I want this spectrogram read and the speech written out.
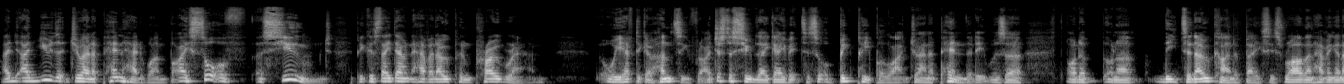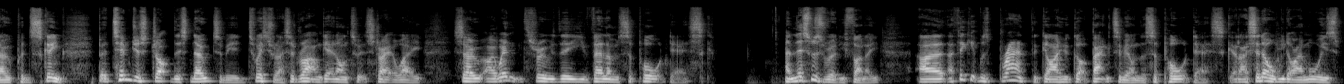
I, I, knew that Joanna Penn had one, but I sort of assumed because they don't have an open program or you have to go hunting for it. I just assumed they gave it to sort of big people like Joanna Penn, that it was a, on a on a need to know kind of basis rather than having an open scheme. But Tim just dropped this note to me in Twitter. I said, right, I'm getting onto it straight away. So I went through the Vellum support desk, and this was really funny. Uh, I think it was Brad, the guy who got back to me on the support desk. And I said, Oh, you know, I'm always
